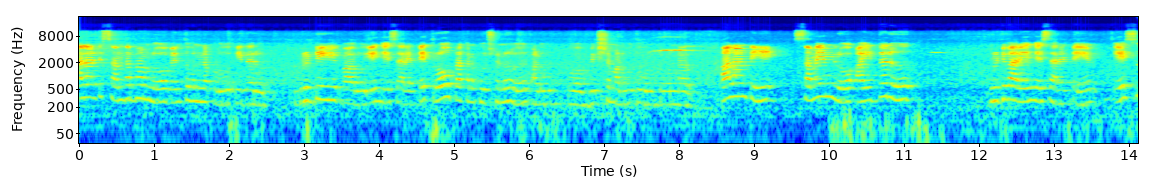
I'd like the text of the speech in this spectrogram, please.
అలాంటి సందర్భంలో వెళ్తూ ఉన్నప్పుడు ఇద్దరు గ్రుడ్డి వారు ఏం చేశారంటే త్రోవ ప్రక్కన కూర్చొని అడుగు భిక్షం అడుగుతూ ఉంటూ ఉన్నారు. అలాంటి సమయంలో ఆ ఇద్దరు గురుటివారు ఏం చేశారంటే యేసు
